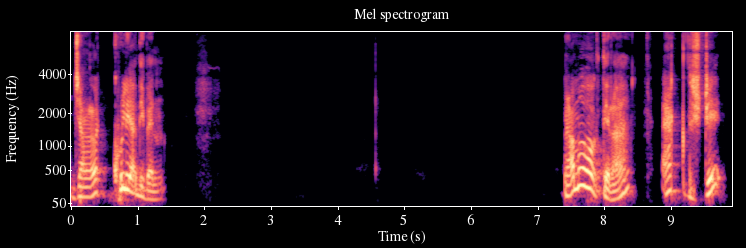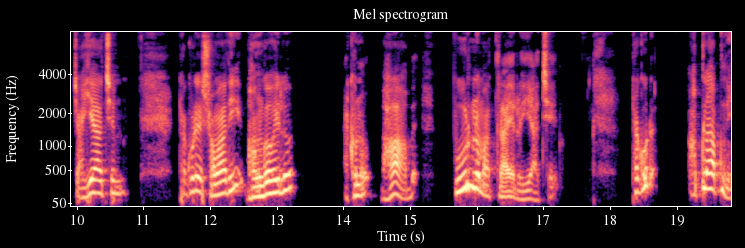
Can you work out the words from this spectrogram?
জানালা খুলিয়া দিবেন। ব্রাহ্মভক্তেরা এক দৃষ্টে চাহিয়া আছেন। ঠাকুরের সমাধি ভঙ্গ হইল, এখনও ভাব পূর্ণ মাত্রায় রইয়াছে ঠাকুর আপনা আপনি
